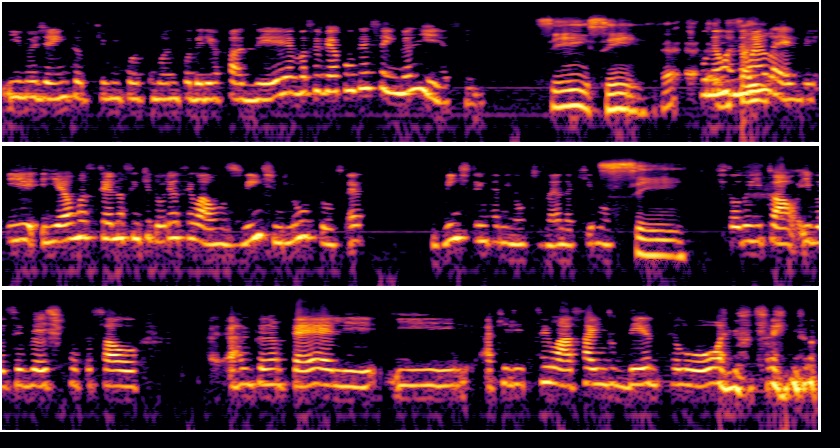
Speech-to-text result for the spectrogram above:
e nojentas que um corpo humano poderia fazer, você vê acontecendo ali, assim. Sim, sim. É, tipo, não, é, não é leve. E, e é uma cena assim que dura, sei lá, uns 20 minutos. É 20, 30 minutos, né, daquilo. Sim. De todo o ritual. E você vê, tipo, o pessoal arrancando a pele e aquele, sei lá, saindo dedo pelo olho, saindo.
